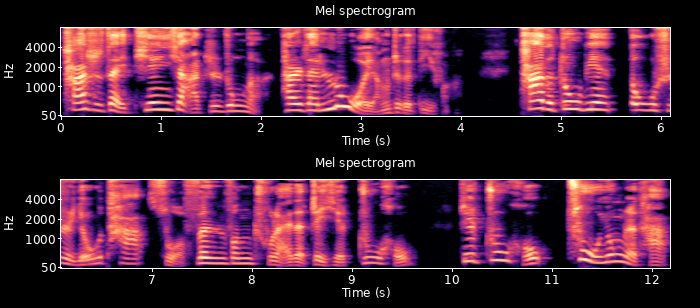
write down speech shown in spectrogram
他是在天下之中啊，他是在洛阳这个地方，他的周边都是由他所分封出来的这些诸侯，这些诸侯簇拥着他，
